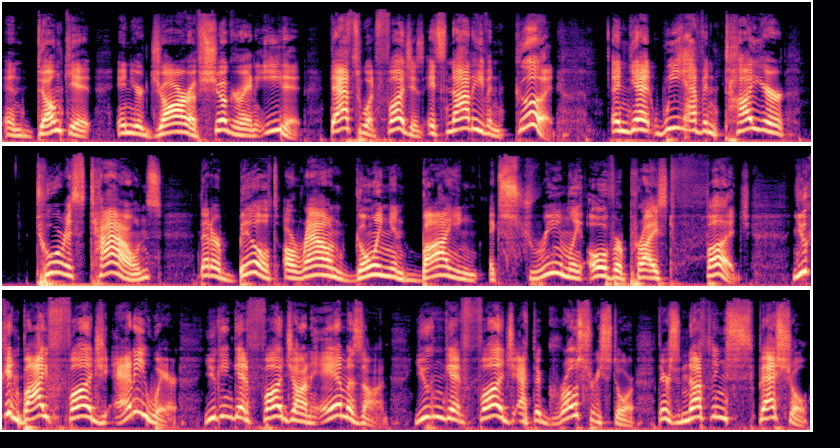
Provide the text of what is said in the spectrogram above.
and dunk it in your jar of sugar and eat it? That's what fudge is. It's not even good. And yet we have entire tourist towns that are built around going and buying extremely overpriced fudge. You can buy fudge anywhere. You can get fudge on Amazon. You can get fudge at the grocery store. There's nothing special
